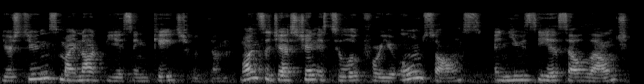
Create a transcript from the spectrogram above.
your students might not be as engaged with them. One suggestion is to look for your own songs and use ESL Lounge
